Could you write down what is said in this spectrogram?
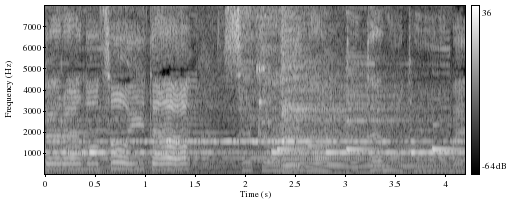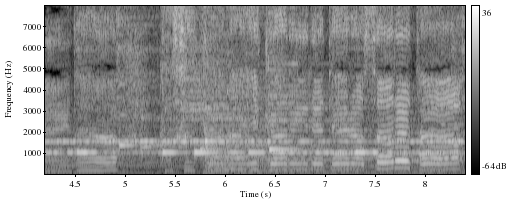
から覗いた世界はとても透明でかすかな光で照らされた。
